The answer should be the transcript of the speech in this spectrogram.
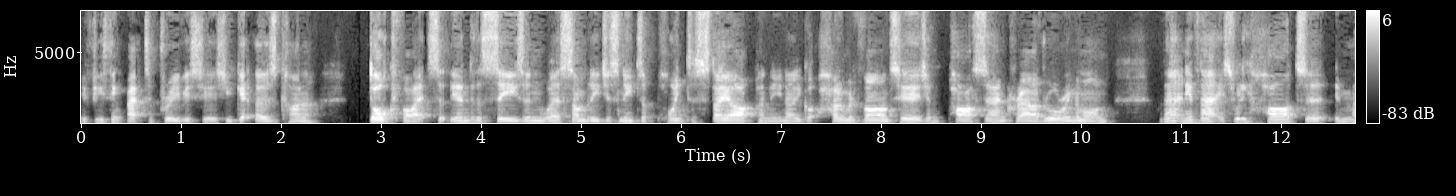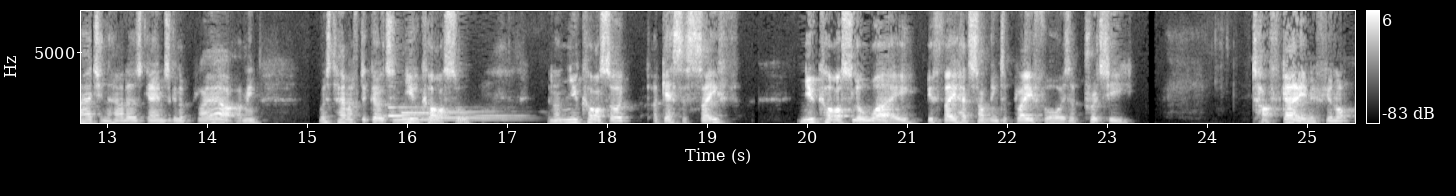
if you think back to previous years, you get those kind of dogfights at the end of the season where somebody just needs a point to stay up, and you know you've got home advantage and partisan crowd roaring them on. Without any of that, it's really hard to imagine how those games are going to play out. I mean, West Ham have to go to Newcastle, and Newcastle, I guess, are safe Newcastle away, if they had something to play for, is a pretty tough game if you're not,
